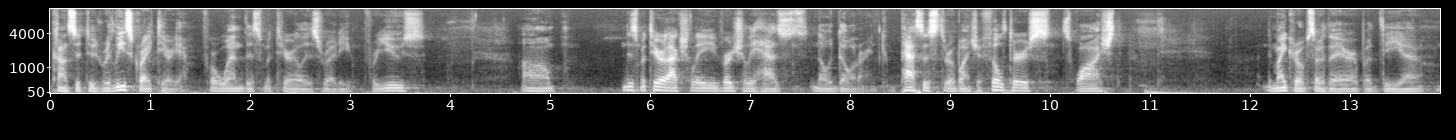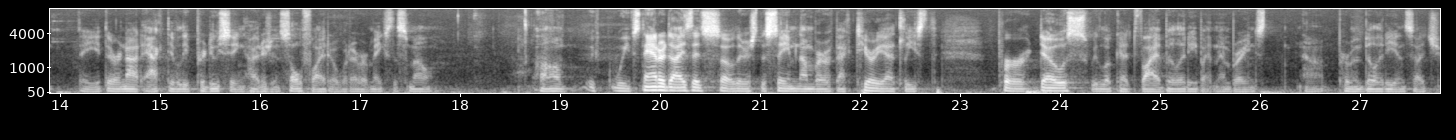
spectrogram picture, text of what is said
constitute release criteria for when this material is ready for use. Um, this material actually virtually has no donor. It passes through a bunch of filters, it's washed. The microbes are there, but the, uh, they, they're not actively producing hydrogen sulfide or whatever makes the smell. Um, we've, standardized it so there's the same number of bacteria at least per dose. We look at viability by membranes, Uh, permeability and such.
